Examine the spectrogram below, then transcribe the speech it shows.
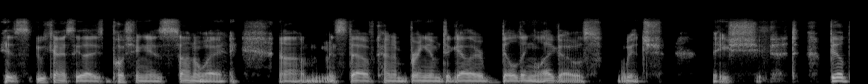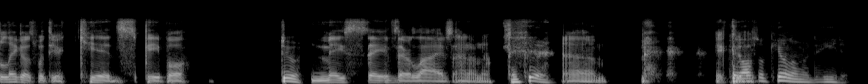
his we kind of see that he's pushing his son away um, instead of kind of bringing him together building legos which they should build legos with your kids people Do it. may save their lives i don't know Thank you. um, it Could could. also kill them if they eat it.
